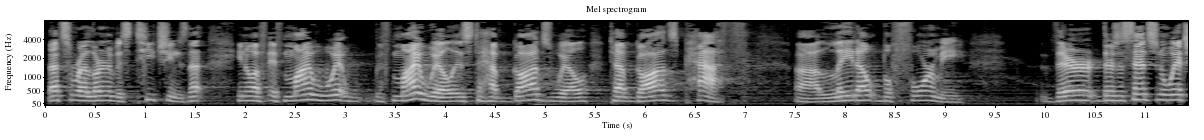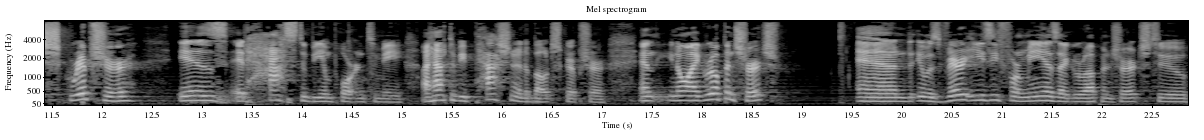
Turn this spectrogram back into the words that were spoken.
That's where I learn of His teachings. That, you know, if, if my will, if my will is to have God's will, to have God's path uh, laid out before me, there, there's a sense in which Scripture is it has to be important to me. I have to be passionate about Scripture. And, you know, I grew up in church, and it was very easy for me as I grew up in church to,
